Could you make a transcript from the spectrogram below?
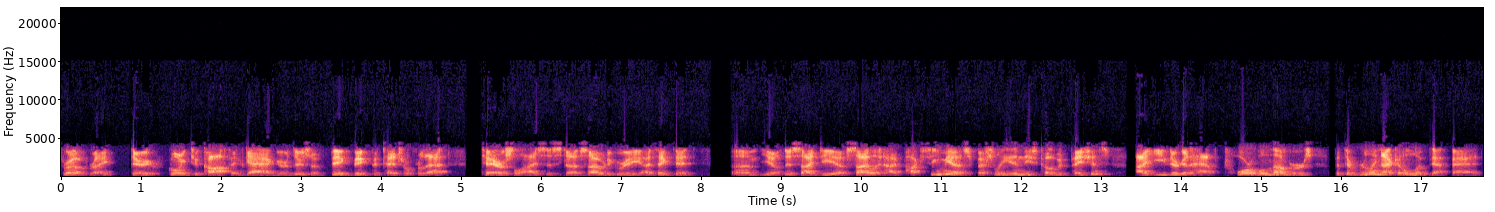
throat, right? they're going to cough and gag, or there's a big, big potential for that to aerosolize this stuff. So I would agree. I think that um, you know this idea of silent hypoxemia, especially in these COVID patients, i.e., they're going to have horrible numbers, but they're really not going to look that bad.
